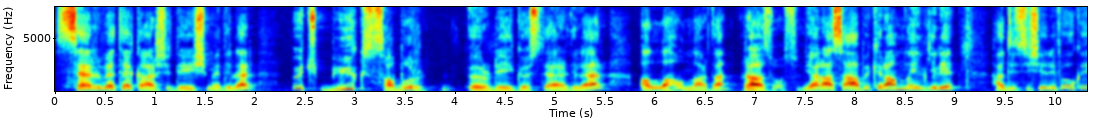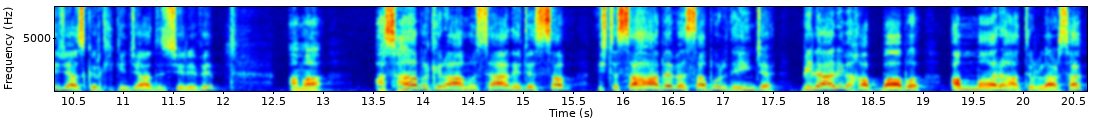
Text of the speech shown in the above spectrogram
Servete karşı değişmediler. Üç büyük sabır örneği gösterdiler. Allah onlardan razı olsun. Yani ashab-ı kiramla ilgili hadisi şerifi okuyacağız. 42. hadis-i şerifi. Ama ashab-ı kiramı sadece sab işte sahabe ve sabır deyince Bilal'i ve Habbab'ı Ammar'ı hatırlarsak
